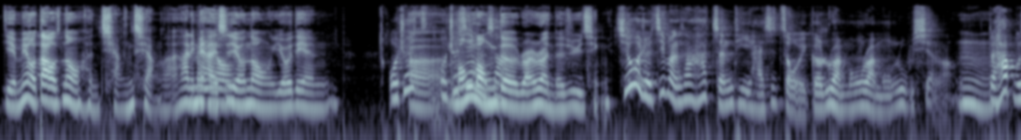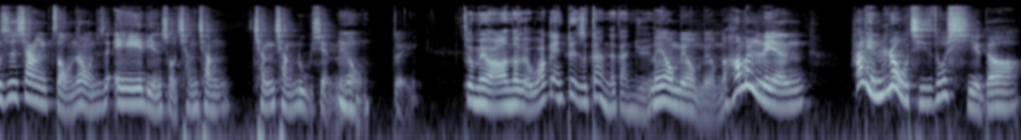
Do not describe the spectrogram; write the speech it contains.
也没有到那种很强强啊，它里面还是有那种有点，我觉得、呃、我觉得萌萌的软软的剧情。其实我觉得基本上它整体还是走一个软萌软萌路线了，嗯，对，它不是像走那种就是 A A 联手强强。强强路线没有，嗯、对，就没有要那个我要跟你对着干的感觉。没有没有没有没有，他们连他连肉其实都写的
